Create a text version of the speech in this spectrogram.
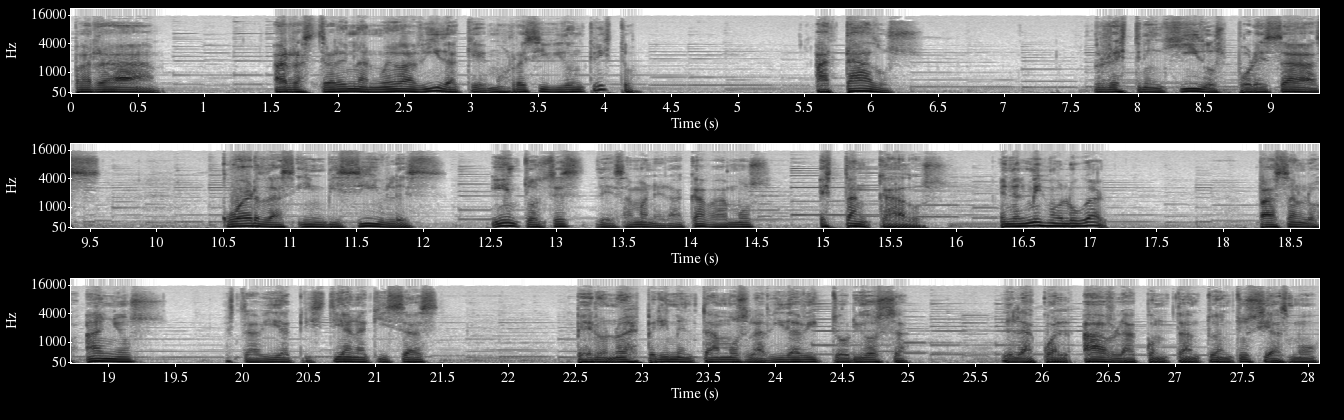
para arrastrar en la nueva vida que hemos recibido en Cristo. Atados, restringidos por esas cuerdas invisibles y entonces de esa manera acabamos estancados en el mismo lugar. Pasan los años, nuestra vida cristiana quizás, pero no experimentamos la vida victoriosa de la cual habla con tanto entusiasmo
